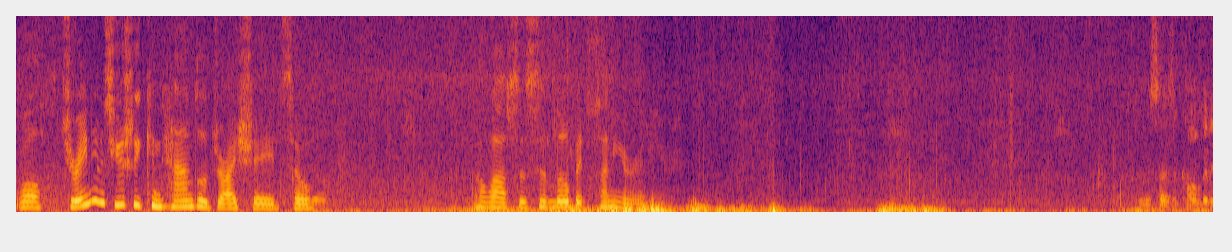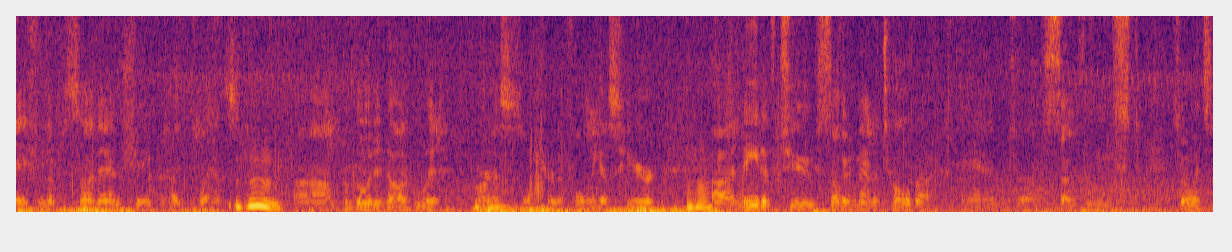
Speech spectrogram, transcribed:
Well, geraniums usually can handle dry shade, so yeah. oh wow, so it's a little bit sunnier in here. This has a combination of sun and shade type plants. Um, pagoda dogwood, Cornus alternifolius here, uh, native to southern Manitoba and uh, south and east. So it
